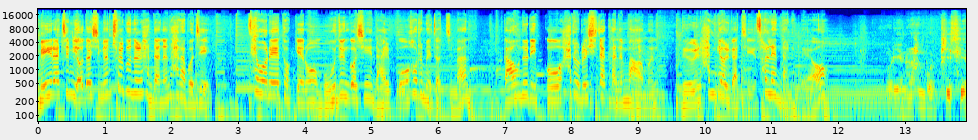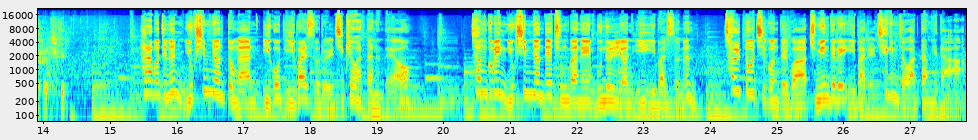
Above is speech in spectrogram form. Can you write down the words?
매일 아침 8시면 출근을 한다는 할아버지. 세월의 덮개로 모든 것이 낡고 허름해졌지만 가운을 입고 하루를 시작하는 마음은 늘 한결같이 설렌다는데요. 우리는 한번 피세야지 할아버지는 60년 동안 이곳 이발소를 지켜왔다는데요. 1960년대 중반에 문을 연 이 이발소는 철도 직원들과 주민들의 이발을 책임져 왔답니다.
